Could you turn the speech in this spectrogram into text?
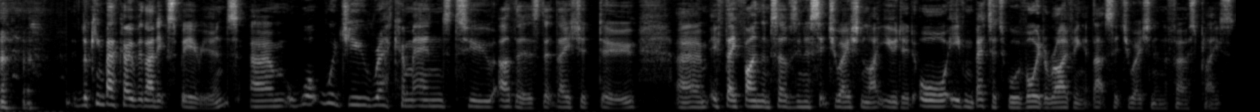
Looking back over that experience, um, what would you recommend to others that they should do um, if they find themselves in a situation like you did, or even better, to avoid arriving at that situation in the first place?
